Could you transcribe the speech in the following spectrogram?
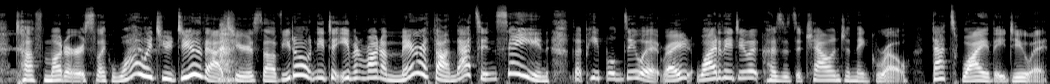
tough mudders? Like, why would you do that to yourself? You don't need to even run a marathon. That's insane. But people do it, right? Why do they do it? Because it's a challenge and they grow. That's why they do it.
